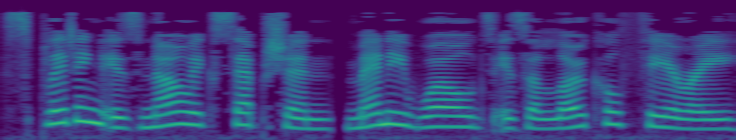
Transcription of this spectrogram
Splitting is no exception, many worlds is a local theory.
